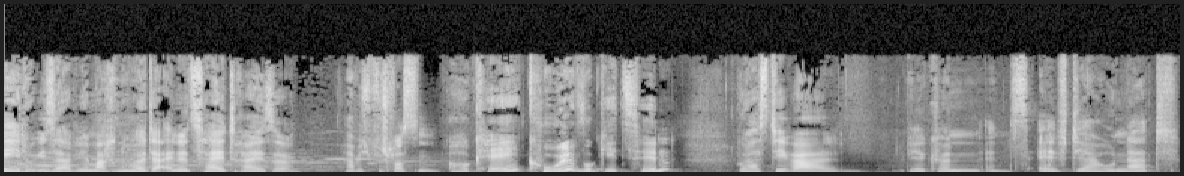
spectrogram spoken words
Hey Luisa, wir machen heute eine Zeitreise. Habe ich beschlossen. Okay, cool. Wo geht's hin? Du hast die Wahl. Wir können ins 11. Jahrhundert,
